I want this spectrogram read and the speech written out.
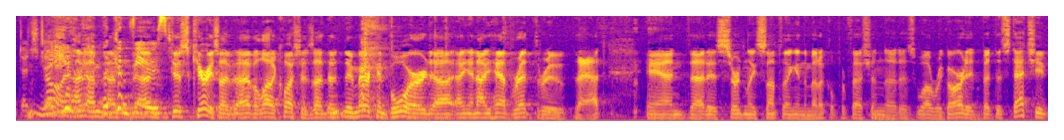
Judge Jay, No, I'm, I'm, I'm, I'm just curious. I, I have a lot of questions. Uh, the, the American Board, uh, and I have read through that, and that is certainly something in the medical profession that is well regarded. But the statute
